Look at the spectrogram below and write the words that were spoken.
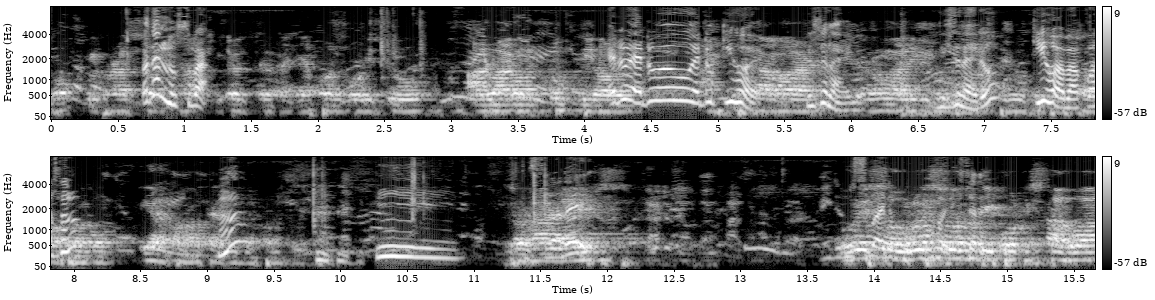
ভক্তি ভৰা অ, নুচুবা। কৃতজ্ঞতা জ্ঞাপন কৰিছোঁ আৰু আগন্তুক দিনত এইটো এইটো এইটো কি হয়? বুজিছে নাই? এইটো? কি হয় বাৰু কোৱাচোন? উম, চোৱা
